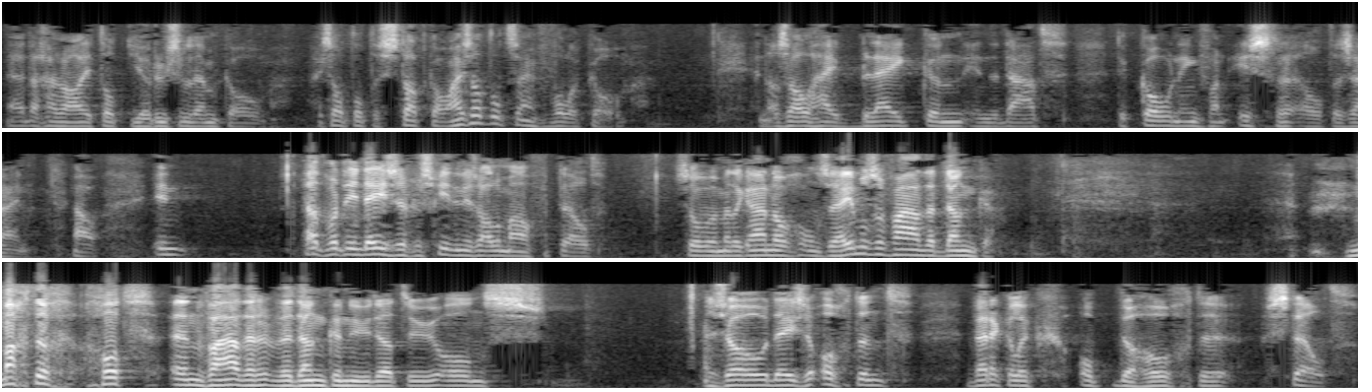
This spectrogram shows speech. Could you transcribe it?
dan zal hij tot Jeruzalem komen. Hij zal tot de stad komen. Hij zal tot zijn volk komen. En dan zal hij blijken inderdaad de koning van Israël te zijn. Nou, in, dat wordt in deze geschiedenis allemaal verteld. Zullen we met elkaar nog onze hemelse vader danken. Machtig God en Vader, we danken u dat u ons zo deze ochtend werkelijk op de hoogte stelt.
